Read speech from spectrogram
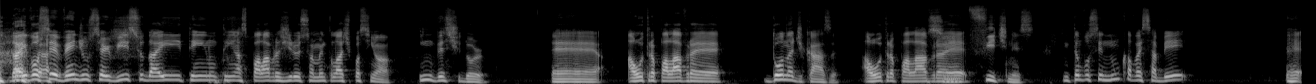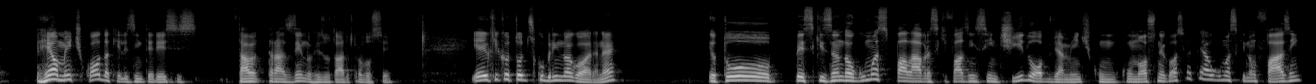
Daí você vende um serviço, daí tem, tem as palavras de direcionamento lá, tipo assim, ó, investidor. É, a outra palavra é dona de casa. A outra palavra Sim. é fitness. Então você nunca vai saber é, realmente qual daqueles interesses tá trazendo o resultado para você. E aí o que, que eu tô descobrindo agora, né? Eu tô pesquisando algumas palavras que fazem sentido, obviamente, com, com o nosso negócio, e até algumas que não fazem,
